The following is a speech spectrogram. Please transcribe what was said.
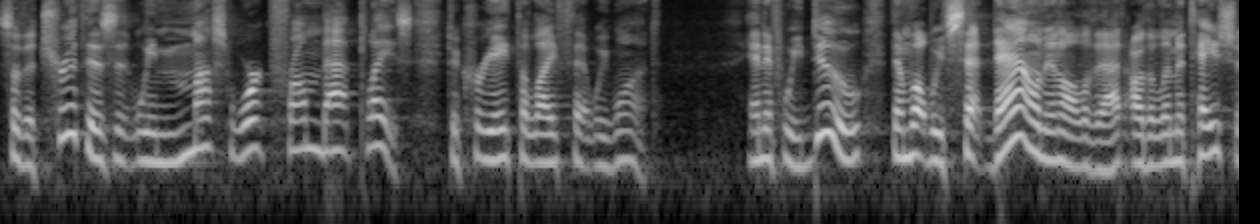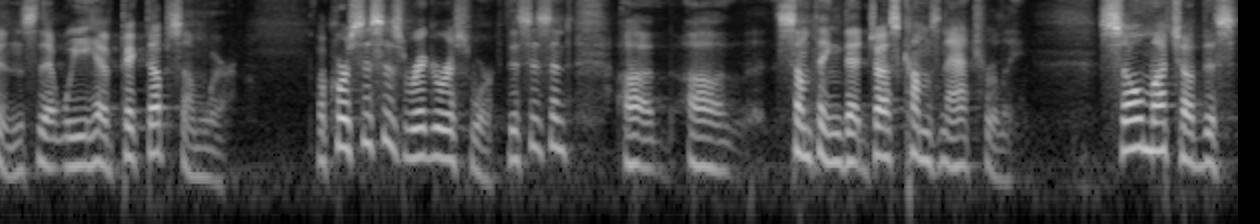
So the truth is that we must work from that place to create the life that we want. And if we do, then what we've set down in all of that are the limitations that we have picked up somewhere. Of course, this is rigorous work. This isn't uh, uh, something that just comes naturally. So much of this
